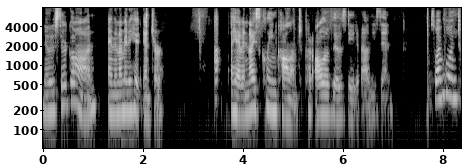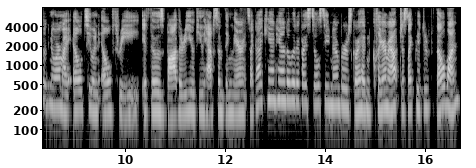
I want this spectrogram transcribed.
Notice they're gone. And then I'm going to hit enter. Ah, I have a nice clean column to put all of those data values in. So I'm going to ignore my L2 and L3 if those bother you, if you have something there. It's like, I can't handle it if I still see numbers. Go ahead and clear them out just like we did with L1.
